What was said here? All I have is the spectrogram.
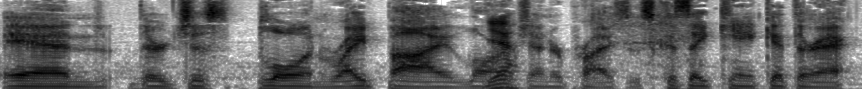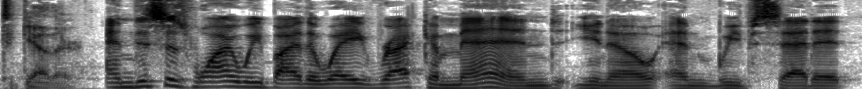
and they're just blowing right by large yeah. enterprises because they can't get their act together. And this is why we, by the way, recommend, you know, and we've said it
